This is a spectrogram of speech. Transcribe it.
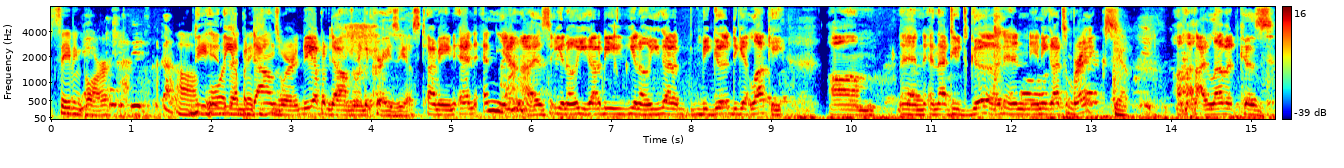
saving par. Uh, the, the up and downs were the up and downs were the craziest. I mean, and and yeah, as you know, you got to be you know you got to be good to get lucky. Um, and and that dude's good, and, and he got some breaks. Yeah. Uh, I love it because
